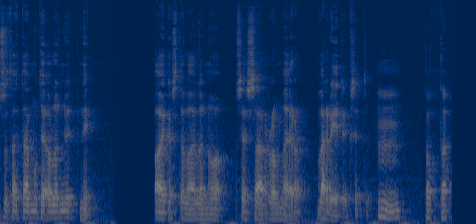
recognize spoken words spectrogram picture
Se taitaa muuten olla nyt niin aikaista lailla nuo Cesar Romero väritykset. Mm, totta.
